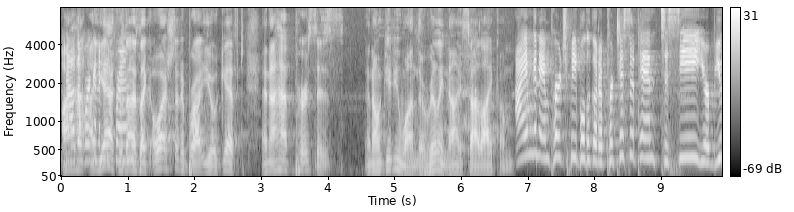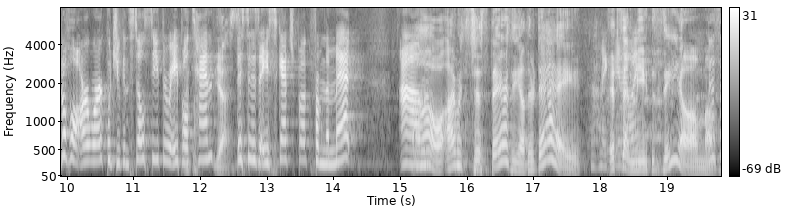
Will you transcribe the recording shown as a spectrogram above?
Now I that we're gonna be yeah, because I friends? was like, oh, I should have brought you a gift. And I have purses, and I'll give you one. They're really nice. I like them. I am going to encourage people to go to participant to see your beautiful artwork, which you can still see through April 10th. Yes. This is a sketchbook from the Met. Um, oh, I was just there the other day. This makes me It's a really- museum. This,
